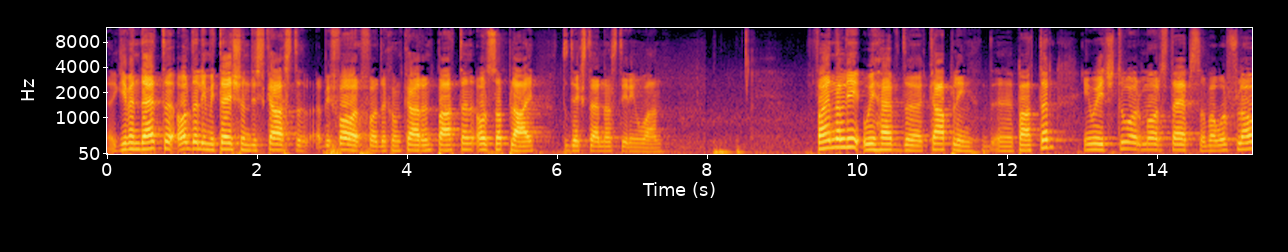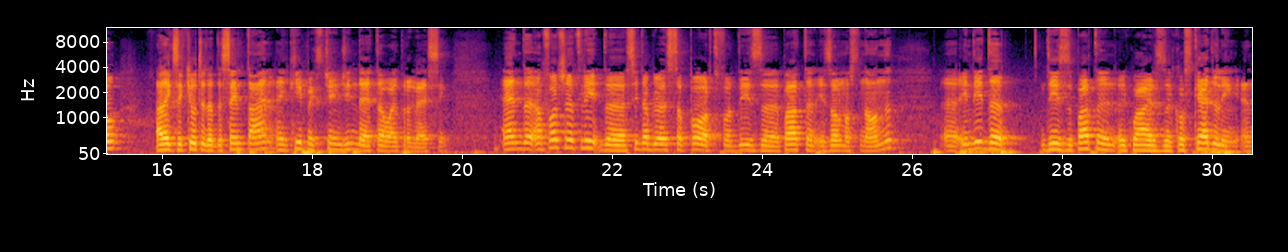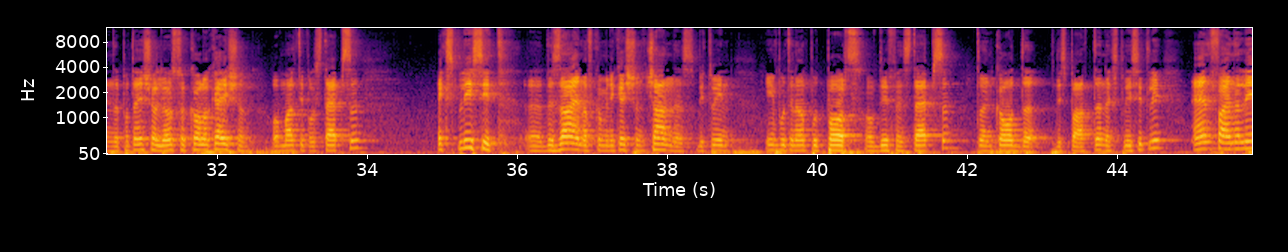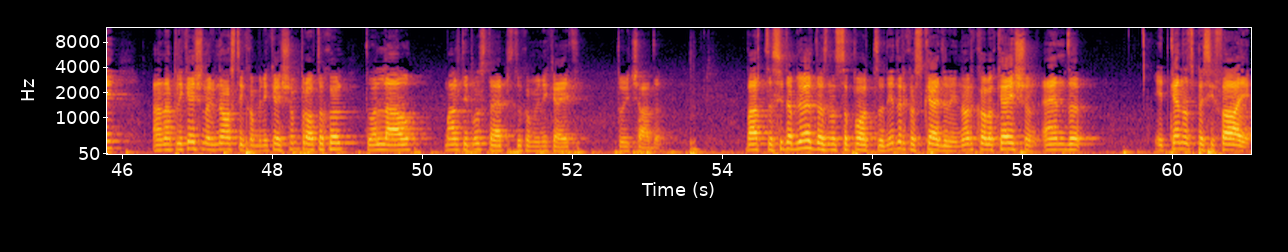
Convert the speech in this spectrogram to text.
Uh, given that, uh, all the limitations discussed before for the concurrent pattern also apply to the external steering one. Finally, we have the coupling uh, pattern in which two or more steps of our flow are executed at the same time and keep exchanging data while progressing. And uh, unfortunately, the CWL support for this uh, pattern is almost none. Uh, indeed, uh, this pattern requires uh, co-scheduling and potentially also co-location of multiple steps, explicit design of communication channels between input and output ports of different steps to encode this pattern explicitly, and finally, an application agnostic communication protocol to allow multiple steps to communicate to each other. But CWL does not support neither co-scheduling nor co-location and it cannot specify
